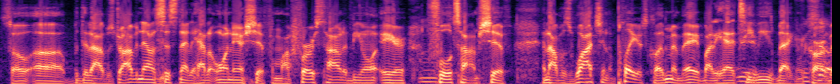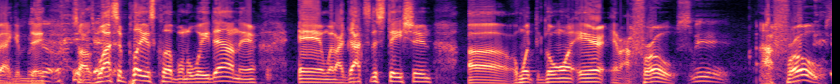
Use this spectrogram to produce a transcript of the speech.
So, uh, but then I was driving down to Cincinnati. Had an on air shift for my first time to be on air, Mm. full time shift, and I was watching the Players Club. Remember, everybody had TVs back in the car sure, back in the day. sure. So I was watching Players Club on the way down there, and when I got to the station, uh, I went to go on air and I froze. yeah. I froze.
